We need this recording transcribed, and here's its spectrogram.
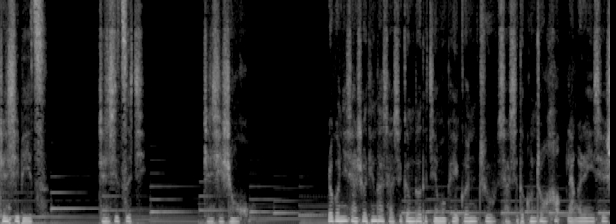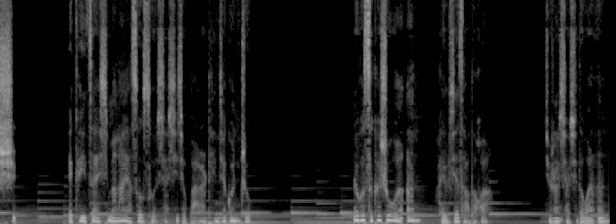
珍惜彼此，珍惜自己，珍惜生活。如果你想收听到小溪更多的节目，可以关注小溪的公众号“两个人一些事”，也可以在喜马拉雅搜索“小溪九八二”添加关注。如果此刻说晚安还有些早的话，就让小溪的晚安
